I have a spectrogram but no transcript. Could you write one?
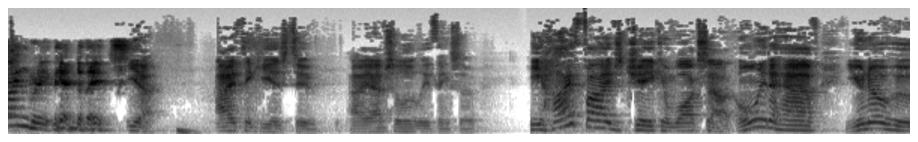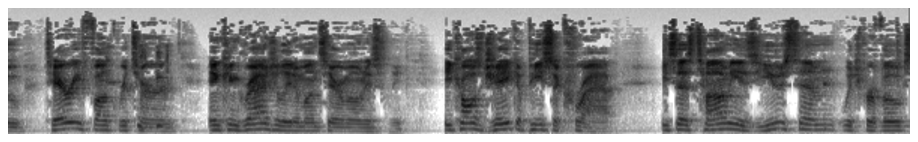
angry at the end of this. Yeah, I think he is too. I absolutely think so. He high fives Jake and walks out, only to have you know who Terry Funk return and congratulate him unceremoniously. He calls Jake a piece of crap. He says Tommy has used him, which provokes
